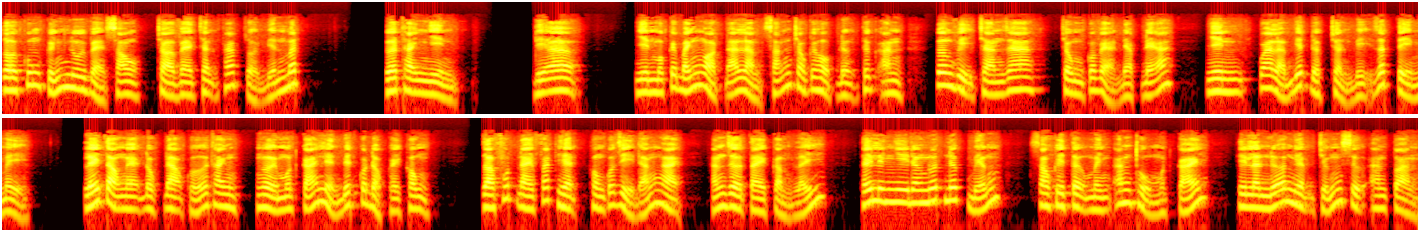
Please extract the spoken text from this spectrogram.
rồi cung kính lui về sau, trở về trận pháp rồi biến mất. Hứa thanh nhìn, địa, nhìn một cái bánh ngọt đã làm sẵn trong cái hộp đựng thức ăn, hương vị tràn ra, trông có vẻ đẹp đẽ, nhìn qua là biết được chuẩn bị rất tỉ mỉ. Lấy tạo nghệ độc đạo của hứa thanh, người một cái liền biết có độc hay không. Giờ phút này phát hiện không có gì đáng ngại, hắn giơ tay cầm lấy, thấy Linh Nhi đang nuốt nước miếng, sau khi tự mình ăn thủ một cái, thì lần nữa nghiệm chứng sự an toàn.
